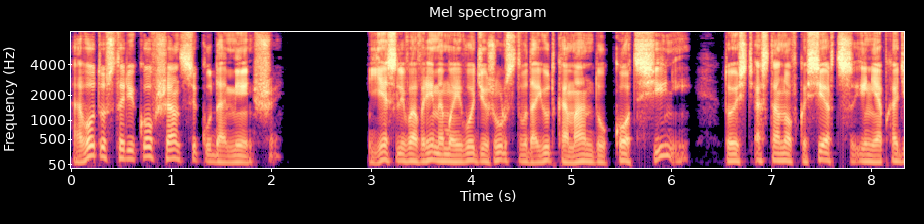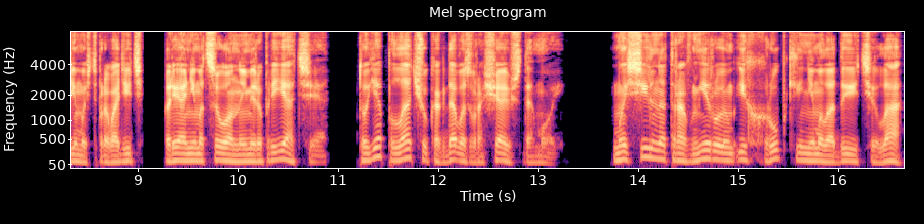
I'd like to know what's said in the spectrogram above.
А вот у стариков шансы куда меньше. Если во время моего дежурства дают команду «код синий», то есть остановка сердца и необходимость проводить реанимационные мероприятия, то я плачу, когда возвращаюсь домой. Мы сильно травмируем их хрупкие немолодые тела,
